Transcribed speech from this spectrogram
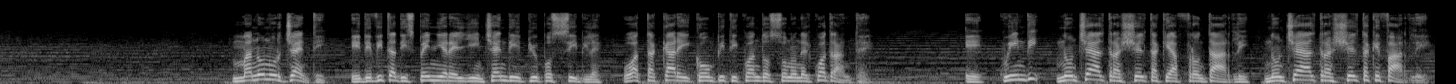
ma non urgenti, ed evita di spegnere gli incendi il più possibile o attaccare i compiti quando sono nel quadrante. E, quindi, non c'è altra scelta che affrontarli, non c'è altra scelta che farli.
